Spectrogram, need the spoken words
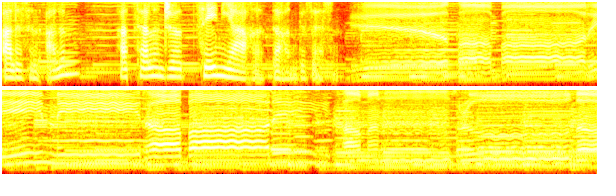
Alles in allem hat Salinger zehn Jahre daran gesessen. A body coming through the.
